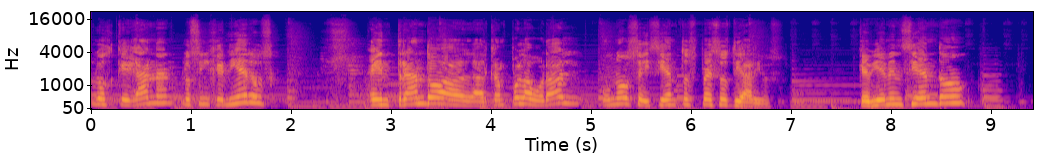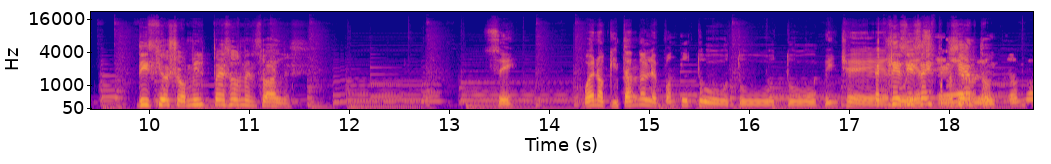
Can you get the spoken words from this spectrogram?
los que ganan, los ingenieros, entrando al, al campo laboral, unos 600 pesos diarios, que vienen siendo 18 mil pesos mensuales. Sí. Bueno, quitándole, pon tú tu, tu, tu pinche... El tu 16%. ISR y todo,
